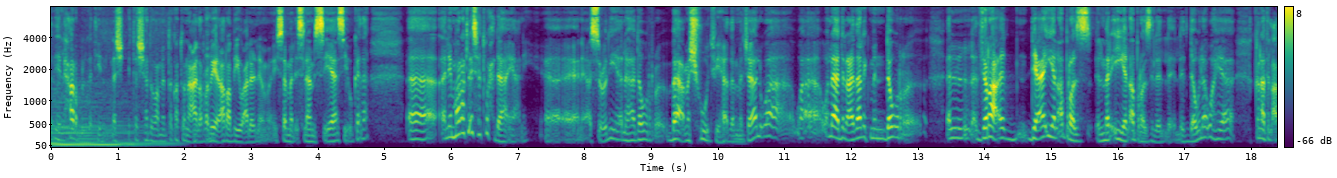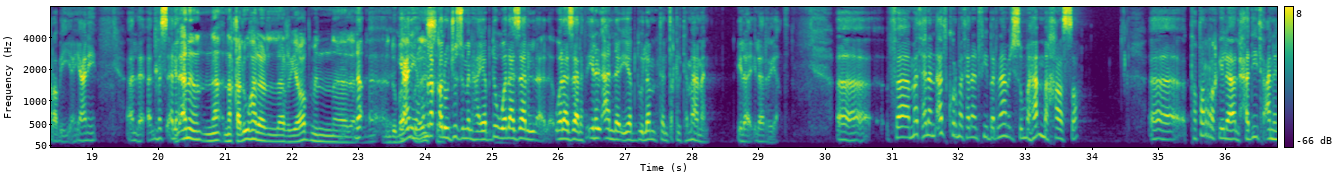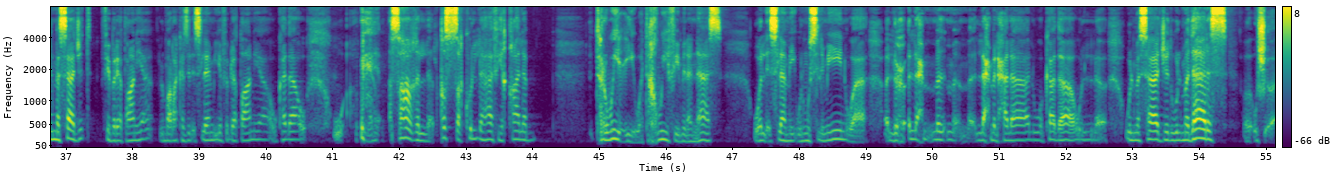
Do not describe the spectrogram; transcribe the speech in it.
هذه الحرب التي تشهدها منطقتنا على الربيع العربي وعلى ما يسمى الإسلام السياسي وكذا آه الإمارات ليست وحدها يعني آه يعني السعودية لها دور باع مشهود في هذا المجال ولا يدل على ذلك من دور الذراع الدعائية الأبرز المرئية الأبرز للدولة وهي قناة العربية. يعني المسألة الآن نقلوها للرياض من من دبي يعني هم نقلوا جزء منها يبدو ولا زال ولا زالت إلى الآن يبدو لم تنتقل تماما إلى إلى الرياض. فمثلا أذكر مثلا في برنامج اسمه مهمة خاصة آه تطرق إلى الحديث عن المساجد في بريطانيا المراكز الإسلامية في بريطانيا وكذا و يعني صاغ القصة كلها في قالب ترويعي وتخويفي من الناس والاسلامي والمسلمين واللحم اللحم الحلال وكذا والمساجد والمدارس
